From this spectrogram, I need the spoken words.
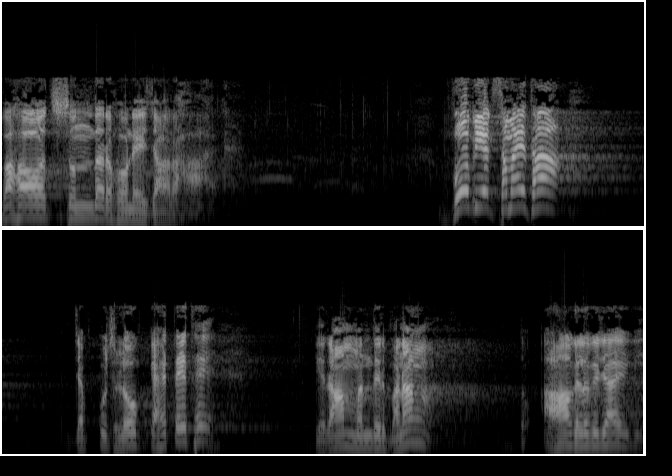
बहुत सुंदर होने जा रहा है। वो भी एक समय था जब कुछ लोग कहते थे कि राम मंदिर बना तो आग लग जाएगी।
